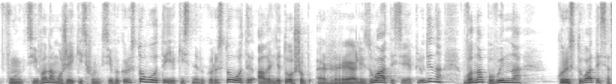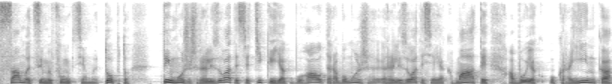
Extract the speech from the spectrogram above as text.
функцій. Вона може якісь функції використовувати, якісь не використовувати, але для того, щоб реалізуватися як людина, вона повинна користуватися саме цими функціями. Тобто ти можеш реалізуватися тільки як бухгалтер, або можеш реалізуватися як мати, або як українка,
